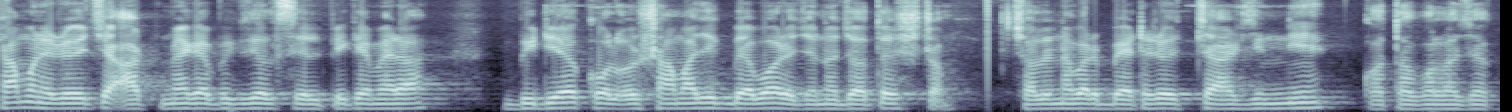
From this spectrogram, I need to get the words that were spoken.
সামনে রয়েছে আট megapixel selfie camera, video call ও সামাজিক ব্যবহারের জন্য যথেষ্ট। চলেন আবার ব্যাটারি ও চার্জিং নিয়ে কথা বলা যাক।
